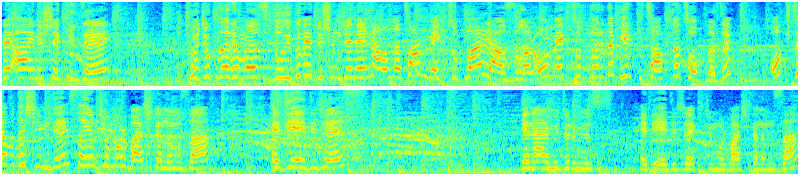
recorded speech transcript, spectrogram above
Ve aynı şekilde çocuklarımız duygu ve düşüncelerini anlatan mektuplar yazdılar. O mektupları da bir kitapta topladık. O kitabı da şimdi Sayın Cumhurbaşkanımıza hediye edeceğiz. Genel Müdürümüz hediye edecek Cumhurbaşkanımıza.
